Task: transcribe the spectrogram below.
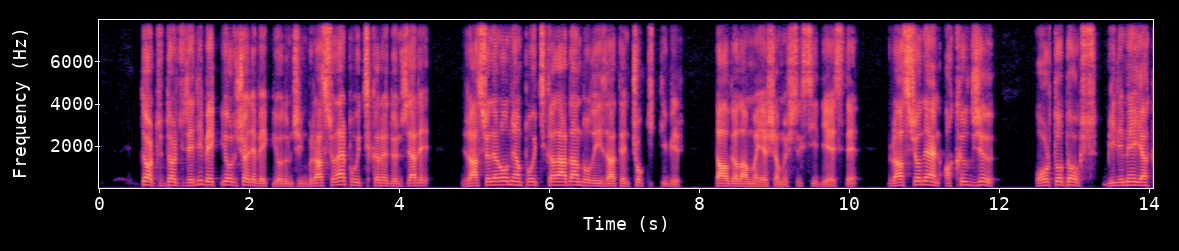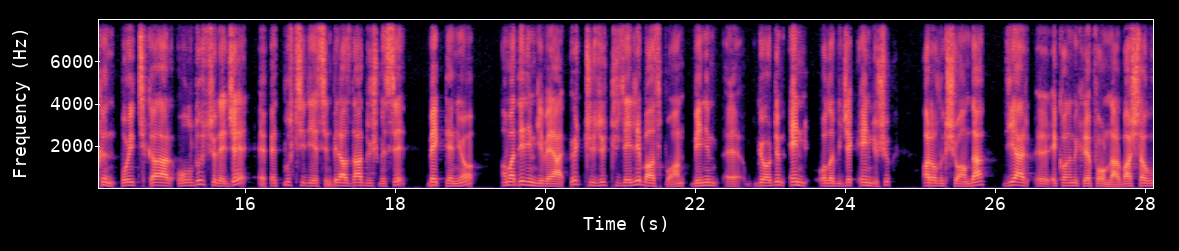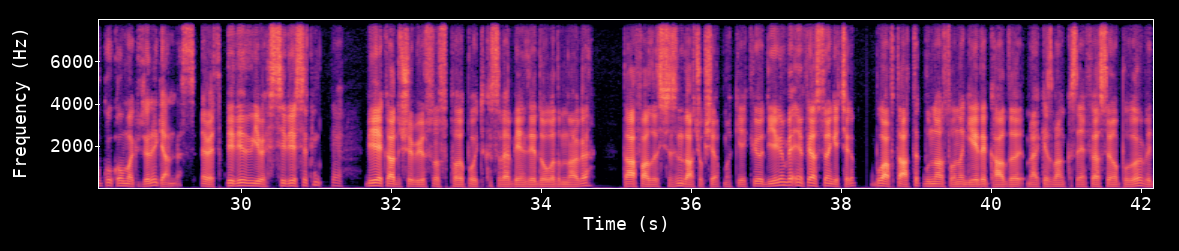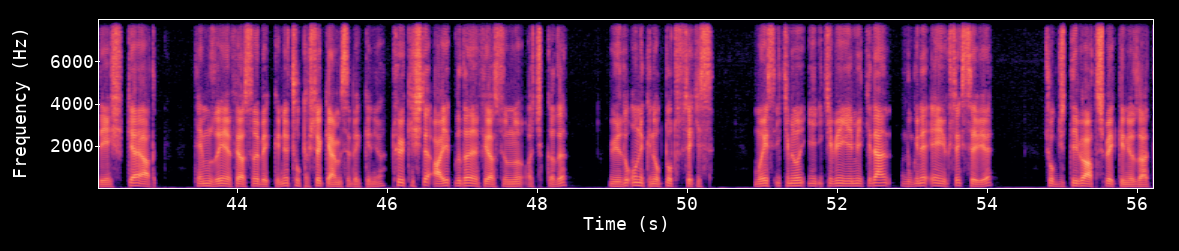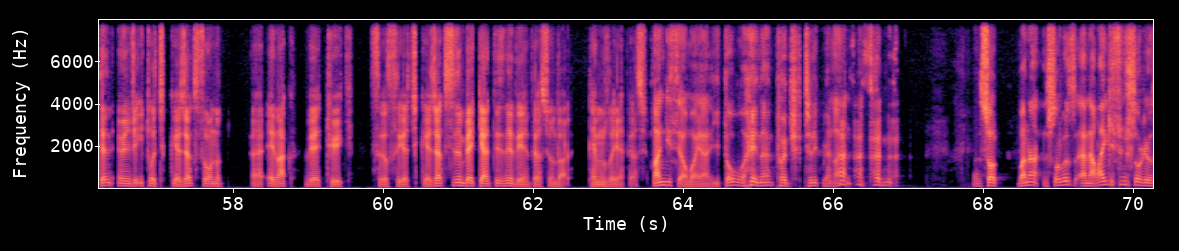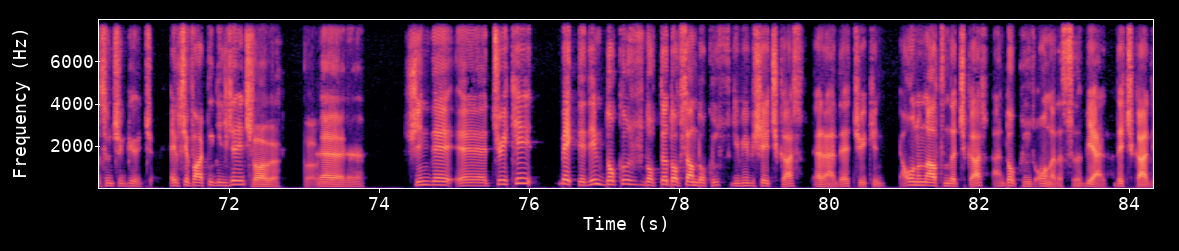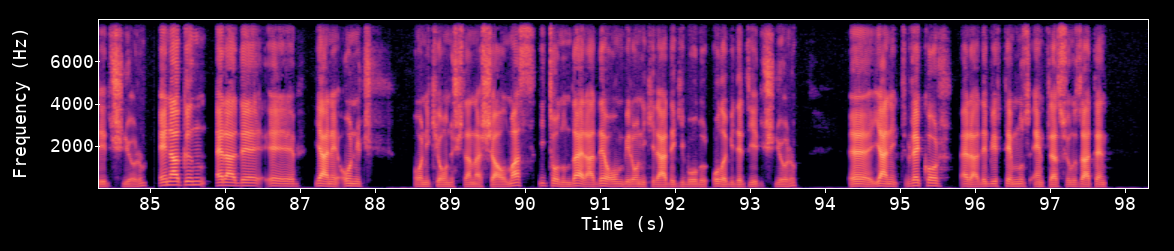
400 450 bekliyordu şöyle bekliyordum çünkü rasyonel politikalara dönüş yani rasyonel olmayan politikalardan dolayı zaten çok ciddi bir dalgalanma yaşamıştık CDS'te. Rasyonel, akılcı, ortodoks, bilime yakın politikalar olduğu sürece evet bu CDS'in biraz daha düşmesi bekleniyor. Ama dediğim gibi ya 300-350 bas puan benim e, gördüğüm en olabilecek en düşük aralık şu anda. Diğer e, ekonomik reformlar başta hukuk olmak üzere gelmez. Evet dediğiniz gibi CDS'in bir yaka düşebiliyorsunuz para politikası ve benzeri doğru adımlarla. Daha fazla işçisinin daha çok şey yapmak gerekiyor diyelim ve enflasyon geçelim. Bu hafta artık bundan sonra geride kaldı Merkez Bankası enflasyon raporu ve değişiklikler artık Temmuz ayı enflasyonu bekleniyor. Çok yüksek gelmesi bekleniyor. Türk işte aylık gıda enflasyonunu açıkladı. %12.38. Mayıs 2022'den bugüne en yüksek seviye. Çok ciddi bir artış bekleniyor zaten. Önce İTO açıklayacak, sonra e, ENAK ve TÜİK sırasıyla açıklayacak. Sizin beklentiniz nedir enflasyonda? Temmuz ayı enflasyon. Hangisi ama yani? İTO mu, ENAK mı, TÜİK mi? Sor, bana soru, yani hangisini soruyorsun çünkü hepsi farklı geleceği için. Doğru. doğru. Evet. Şimdi e, TÜİK'i beklediğim 9.99 gibi bir şey çıkar herhalde TÜİK'in onun altında çıkar. Yani 9-10 arası bir yerlerde çıkar diye düşünüyorum. Enag'ın herhalde e, yani 13 12-13'ten aşağı olmaz. İTO'nun da herhalde 11-12'lerde gibi olur olabilir diye düşünüyorum. E, yani rekor herhalde 1 Temmuz enflasyonu zaten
